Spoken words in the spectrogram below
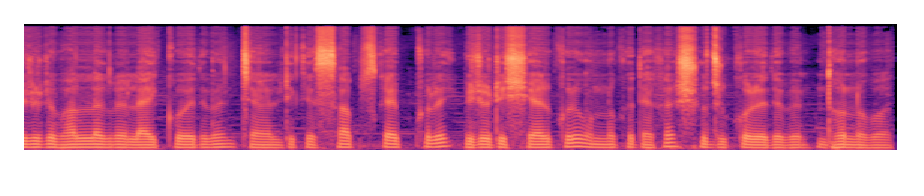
ভিডিওটি ভালো লাগলে লাইক করে দেবেন, চ্যানেলটিকে সাবস্ক্রাইব করে, ভিডিওটি শেয়ার করে অন্যকে দেখার সুযোগ করে দেবেন। ধন্যবাদ।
